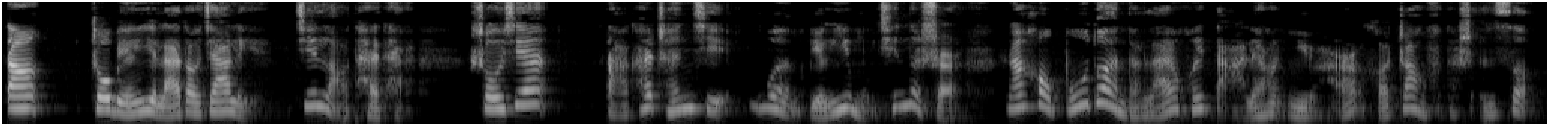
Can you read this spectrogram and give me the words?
当周秉义来到家里，金老太太首先打开陈记问秉义母亲的事儿，然后不断的来回打量女儿和丈夫的神色。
